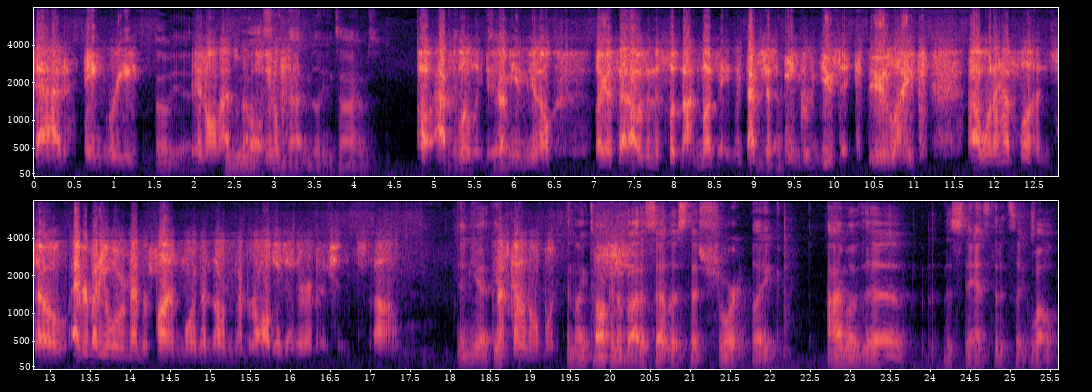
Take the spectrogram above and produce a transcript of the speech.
sad, angry, Oh yeah. and all that we've stuff. all you know, seen that a million times. Oh, absolutely, Yeah, dude. I mean, you know, like I said, I was in the Slipknot and Mudvayne. Like that's just angry music, dude. Like I want to have fun, so everybody will remember fun more than they'll remember all those other emotions. Um, And yeah, think that's kind of the whole point. And like talking about a set list that's short, like I'm of the the stance that it's like, well,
